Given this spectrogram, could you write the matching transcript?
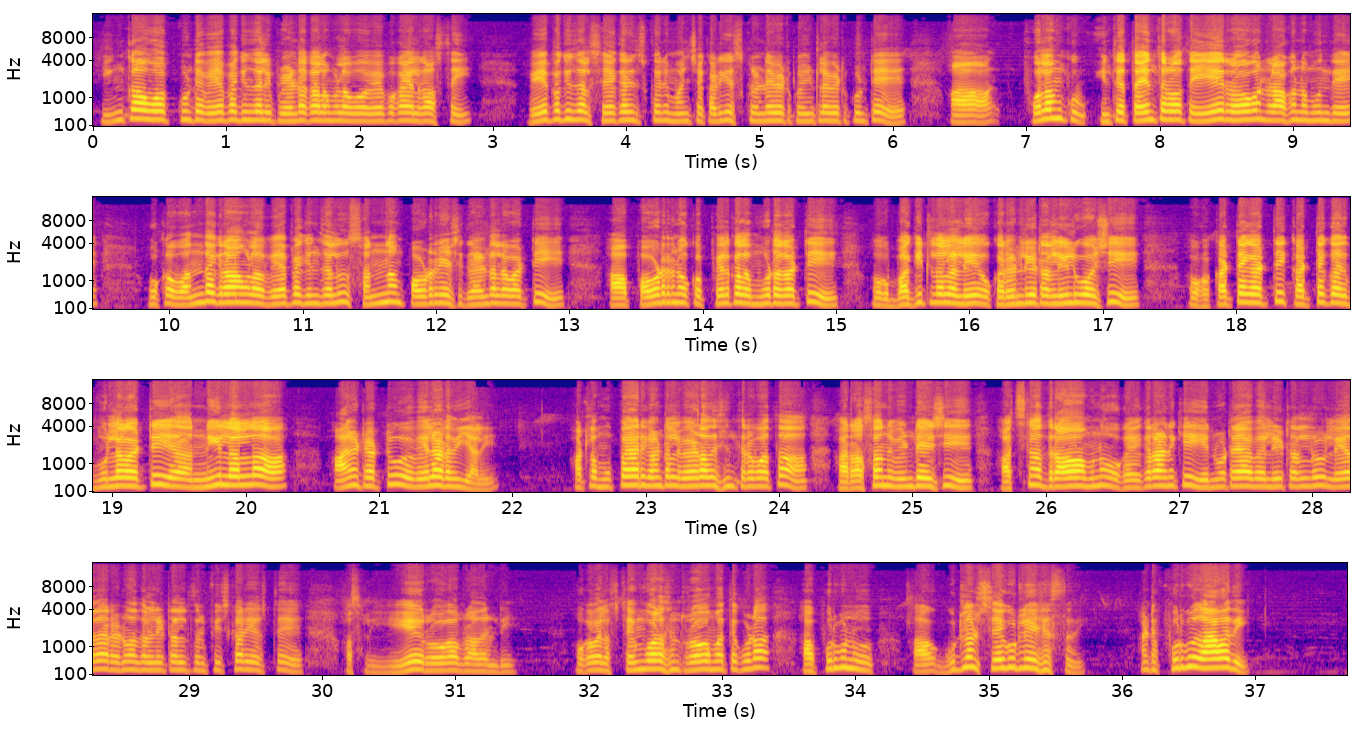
ఇంకా ఓపుకుంటే వేప గింజలు ఇప్పుడు ఎండాకాలంలో వేపకాయలు కాస్తాయి. వేప గింజలు సేకరించుకొని మంచిగా కడిగేసుకుని ఎండబెట్టుకుని ఇంట్లో పెట్టుకుంటే ఆ పొలంకు ఇంత అయిన తర్వాత ఏ రోగం రాకుండా ముందే ఒక వంద గ్రాముల వేప గింజలు సన్నం పౌడర్ వేసి గ్రైండర్లో పట్టి ఆ పౌడర్ని ఒక పిలకల మూట కట్టి ఒక బకెట్లలో ఒక రెండు లీటర్ల నీళ్ళు పోసి ఒక కట్టె కట్టి కట్టెకు అది ముళ్ళ కట్టి ఆ నీళ్ళల్లో ఆనేటట్టు వేలాడదీయాలి. అట్లా ముప్పై ఆరు గంటలు వేడాల్సిన తర్వాత ఆ రసాన్ని విండేసి వచ్చిన ద్రావమును ఒక ఎకరానికి నూట యాభై లీటర్లు లేదా రెండు వందల లీటర్లతో పిచికారి చేస్తే అసలు ఏ రోగం రాదండి. ఒకవేళ స్టెమ్ వలసిన రోగం అయితే కూడా ఆ పురుగును ఆ గుడ్లను సేగుడ్లు వేసేస్తుంది అంటే పురుగు రావది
